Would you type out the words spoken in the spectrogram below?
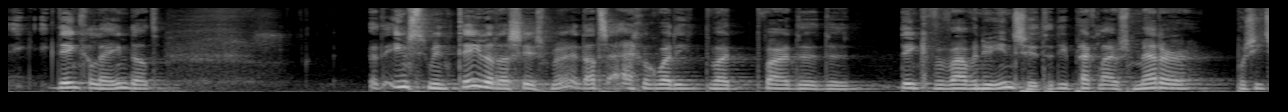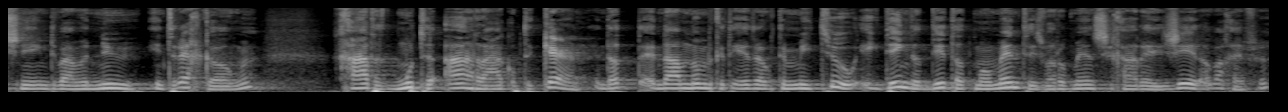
Ik, ik denk alleen dat het instrumentele racisme, en dat is eigenlijk waar, die, waar, waar, de, de, denken we, waar we nu in zitten, die Black Lives Matter positioning waar we nu in terechtkomen, gaat het moeten aanraken op de kern. En, dat, en daarom noem ik het eerder ook de Me Too. Ik denk dat dit dat moment is waarop mensen zich gaan realiseren, oh, wacht even,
